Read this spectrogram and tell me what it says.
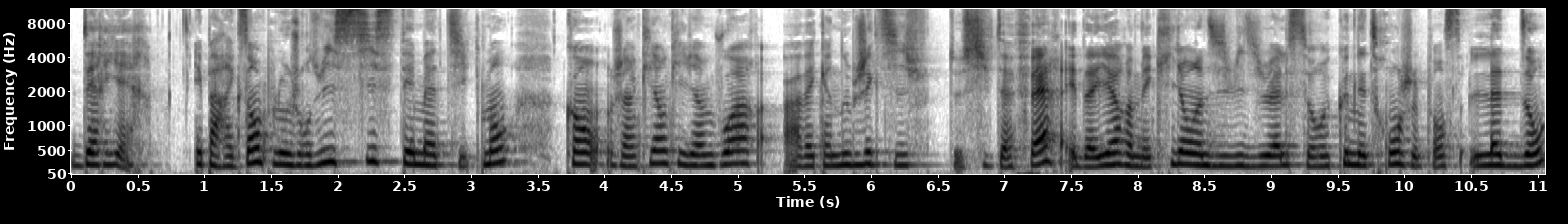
derrière? Et par exemple, aujourd'hui, systématiquement, quand j'ai un client qui vient me voir avec un objectif de chiffre d'affaires, et d'ailleurs mes clients individuels se reconnaîtront, je pense, là-dedans,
